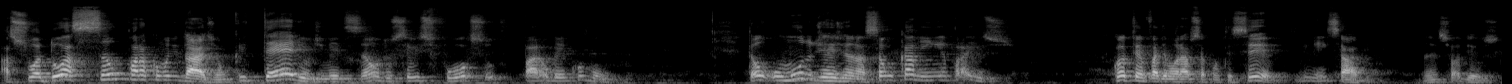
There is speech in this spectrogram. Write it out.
a sua doação para a comunidade, é um critério de medição do seu esforço para o bem comum. Então, o mundo de regeneração caminha para isso. Quanto tempo vai demorar para isso acontecer? Ninguém sabe, né? só Deus.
